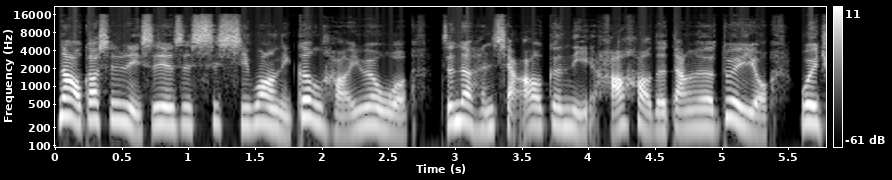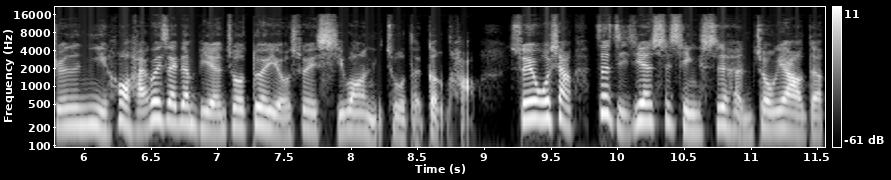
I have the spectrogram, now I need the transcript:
那我告诉你这件事是希望你更好，因为我真的很想要跟你好好的当个队友。我也觉得你以后还会再跟别人做队友，所以希望你做得更好。所以我想这几件事情是很重要的。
